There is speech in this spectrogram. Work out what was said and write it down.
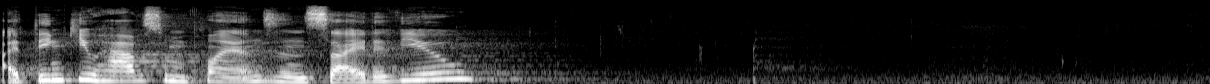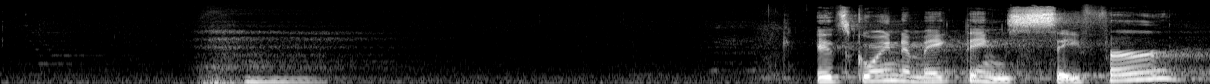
I think you have some plans inside of you. Hmm. It's going to make things safer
